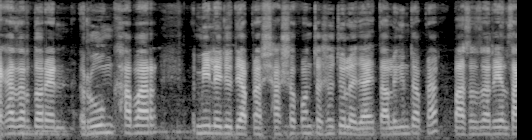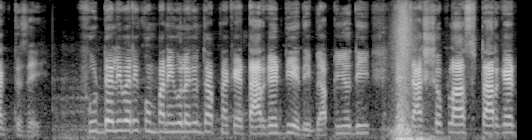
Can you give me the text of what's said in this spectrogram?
এক হাজার ধরেন রুম খাবার মিলে যদি আপনার সাতশো পঞ্চাশও চলে যায়, তাহলে কিন্তু আপনার পাঁচ হাজার রিয়াল থাকতেছে। ফুড ডেলিভারি কোম্পানিগুলো কিন্তু আপনাকে টার্গেট দিয়ে দিবে। আপনি যদি চারশো প্লাস টার্গেট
